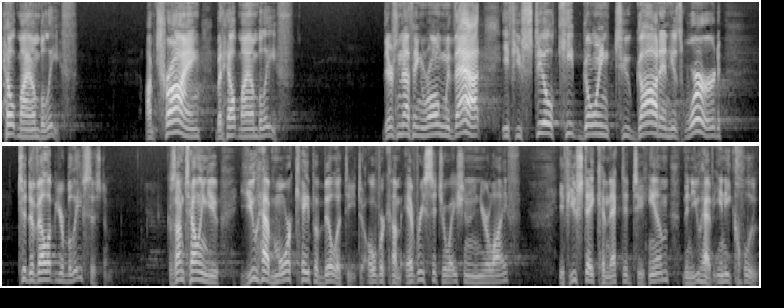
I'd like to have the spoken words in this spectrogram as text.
Help my unbelief. I'm trying, but help my unbelief. There's nothing wrong with that if you still keep going to God and His Word to develop your belief system. Because I'm telling you, you have more capability to overcome every situation in your life if you stay connected to Him than you have any clue.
